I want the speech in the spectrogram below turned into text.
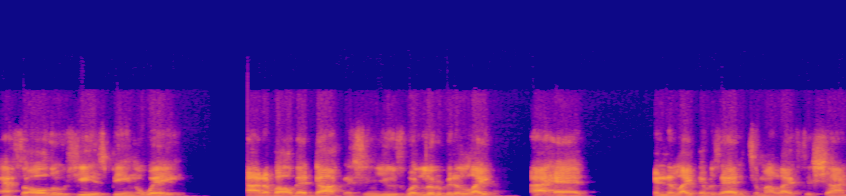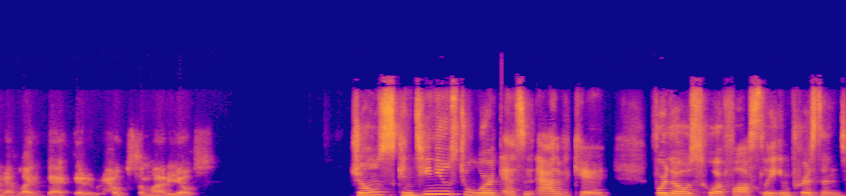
after all those years being away? Out of all that darkness and use what little bit of light I had and the light that was added to my life to shine that light back that it would help somebody else. Jones continues to work as an advocate for those who are falsely imprisoned,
